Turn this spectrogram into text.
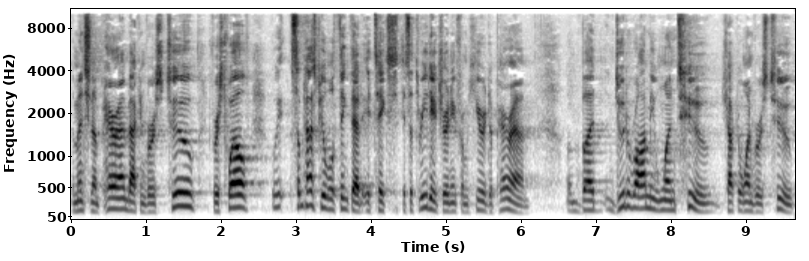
the mention of Paran back in verse 2, verse 12, we, sometimes people think that it takes, it's a three day journey from here to Paran. But Deuteronomy 1 2, chapter 1, verse 2,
